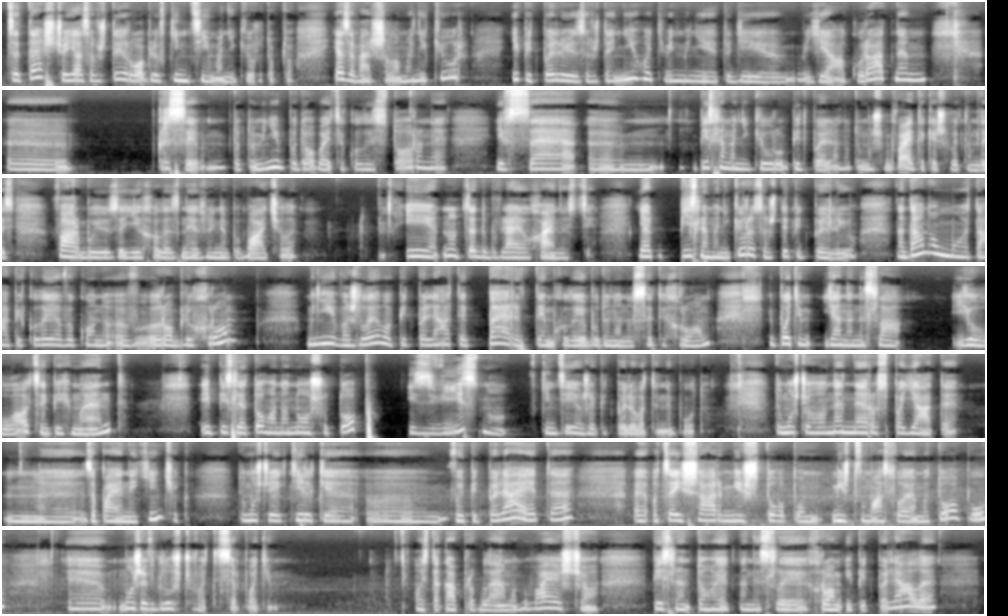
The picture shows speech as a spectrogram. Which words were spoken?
Це те, що я завжди роблю в кінці манікюру. Тобто я завершила манікюр і підпилюю завжди ніготь. Він мені тоді є акуратним, е- красивим. Тобто мені подобається, коли сторони і все е- після манікюру підпиляно. Тому що буває таке, що ви там десь фарбою заїхали знизу і не побачили. І ну, це додає охайності. Я після манікюру завжди підпилюю. На даному етапі, коли я виконую, роблю хром, мені важливо підпиляти перед тим, коли я буду наносити хром. І потім я нанесла його, оцей пігмент, і після того наношу топ, і, звісно, кінці я вже підпилювати не буду. Тому що головне не розпаяти е, запаяний кінчик, тому що як тільки е, ви підпиляєте, е, оцей шар між топом, між двома слоями топу може відлущуватися потім. Ось така проблема. Буває, що після того, як нанесли хром і підпиляли,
